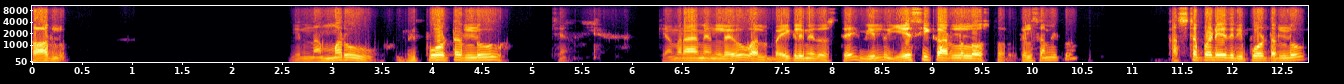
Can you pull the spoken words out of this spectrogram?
కార్లు వీళ్ళు నమ్మరు. రిపోర్టర్లు కె- కెమెరామెన్లు వాళ్ళు బైకుల మీద వస్తే వీళ్ళు ఏసీ కార్లలో వస్తారు. తెలుసా మీకు? కష్టపడేది రిపోర్టర్లు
